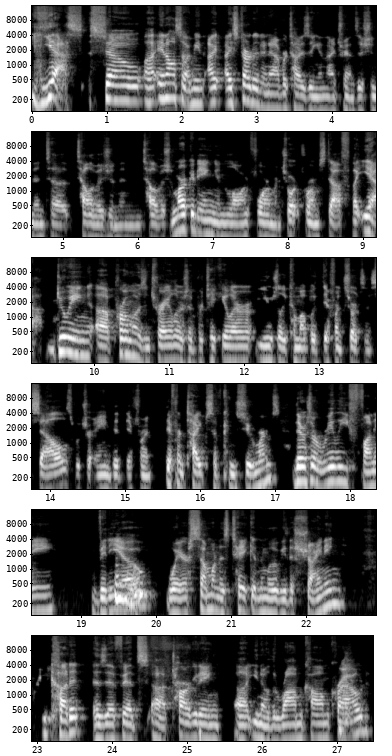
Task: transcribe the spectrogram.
Yes. So, uh, and also, I mean, I, I, started in advertising and I transitioned into television and television marketing and long form and short form stuff. But yeah, doing uh, promos and trailers in particular usually come up with different sorts of cells, which are aimed at different different types of consumers. There's a really funny video mm-hmm. where someone has taken the movie The Shining, cut it as if it's uh, targeting, uh, you know, the rom com crowd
